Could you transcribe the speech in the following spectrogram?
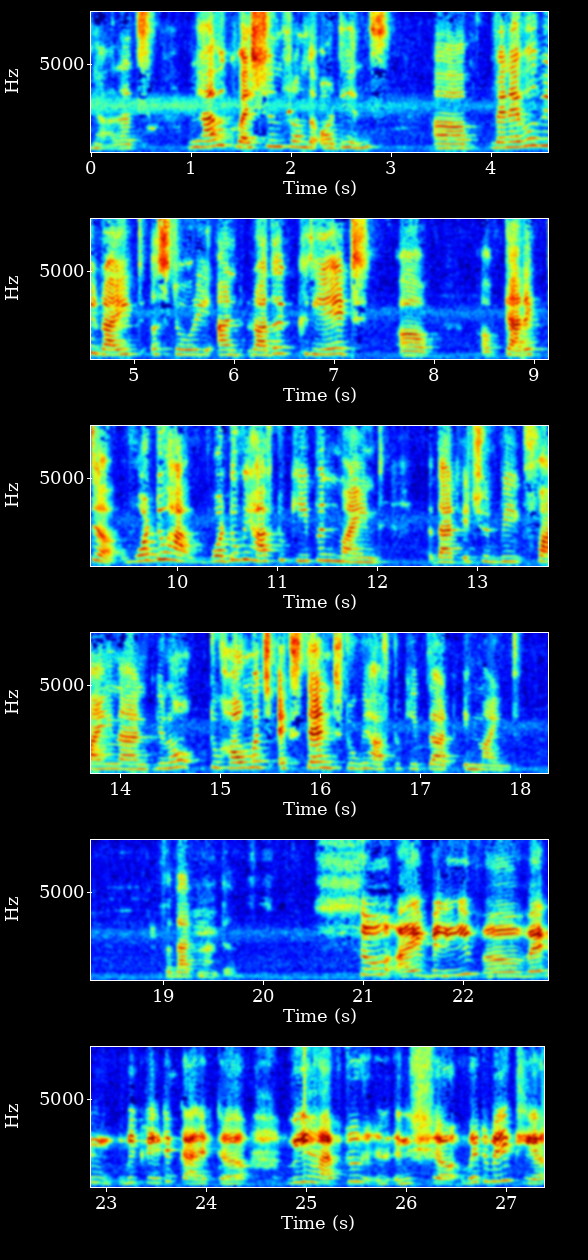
Yeah, that's. We have a question from the audience. Uh, whenever we write a story and rather create a, a character, what do have what do we have to keep in mind that it should be fine and you know to how much extent do we have to keep that in mind for that matter? So I believe uh, when we create a character, we have to ensure we have to be very clear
